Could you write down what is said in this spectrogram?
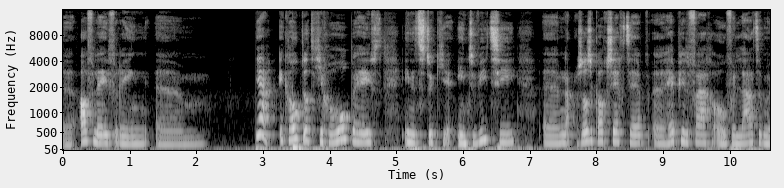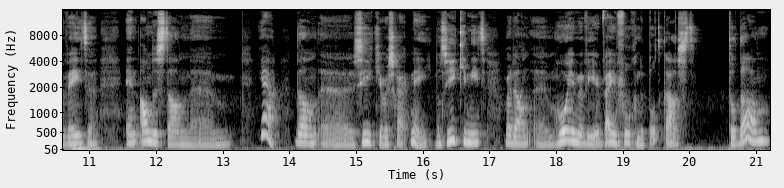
uh, aflevering. Um, ja, ik hoop dat het je geholpen heeft in het stukje intuïtie. Ehm, nou, zoals ik al gezegd heb, uh, heb je er vragen over, laat het me weten. En anders dan, ehm, ja, dan uh, zie ik je waarschijnlijk, nee, dan zie ik je niet, maar dan um, hoor je me weer bij een volgende podcast. Tot dan!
